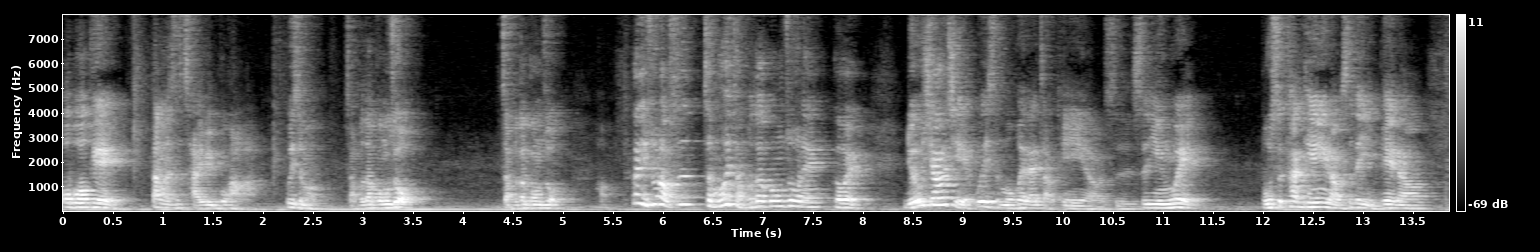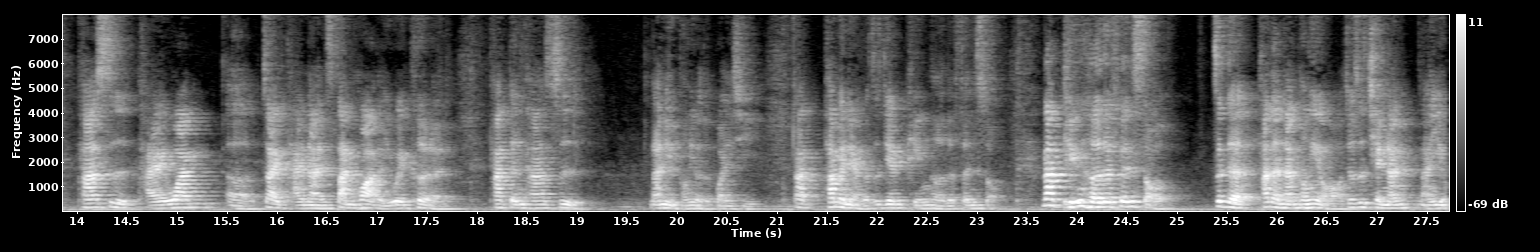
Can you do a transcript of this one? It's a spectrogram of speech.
O 不 OK？当然是财运不好啊。为什么？找不到工作，找不到工作。好，那你说老师怎么会找不到工作呢？各位，刘小姐为什么会来找天意老师？是因为。不是看天意老师的影片哦，他是台湾呃在台南善化的一位客人，他跟他是男女朋友的关系，那他们两个之间平和的分手，那平和的分手，这个她的男朋友哦，就是前男男友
